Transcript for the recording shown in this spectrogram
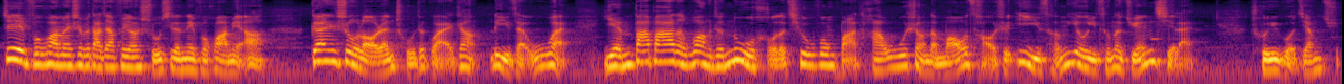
这幅画面？是不是大家非常熟悉的那幅画面啊？干瘦老人杵着拐杖立在屋外，眼巴巴地望着怒吼的秋风，把他屋上的茅草是一层又一层的卷起来，吹过江去，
